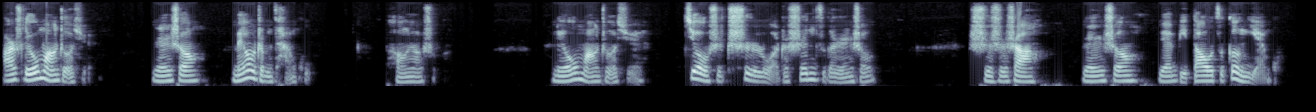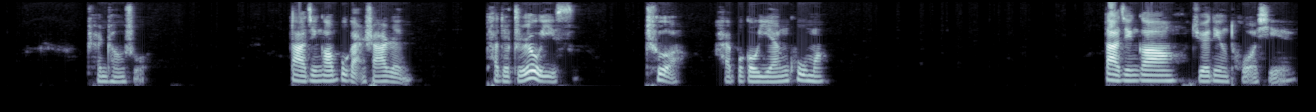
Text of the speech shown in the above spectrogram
而是流氓哲学。人生没有这么残酷。”朋友说：“流氓哲学就是赤裸着身子的人生。”事实上，人生远比刀子更严酷。陈诚说：“大金刚不敢杀人，他就只有一死，这还不够严酷吗？”大金刚决定妥协。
